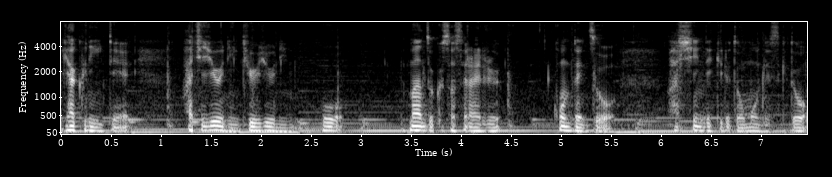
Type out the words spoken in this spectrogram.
100人いて80人90人を満足させられるコンテンツを発信できると思うんですけど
